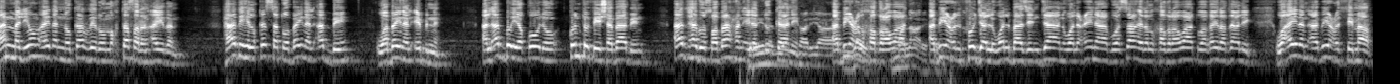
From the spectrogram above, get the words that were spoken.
أما اليوم أيضا نكرر مختصرا أيضا. هذه القصة بين الأب وبين الابن. الأب يقول كنت في شباب أذهب صباحا إلى الدكان. أبيع الخضروات أبيع الفجل والباذنجان والعنب وسائر الخضروات وغير ذلك وأيضا أبيع الثمار.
